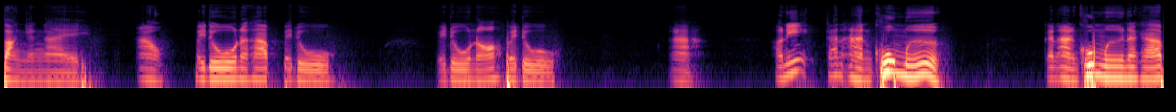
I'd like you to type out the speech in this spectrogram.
สั่งยังไงเอ้าไปดูนะครับ ไปดู ไปดูเนาะไปดู อะคราวนี้การอ่านคู่มือ การอ่านคู่มือนะครับ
